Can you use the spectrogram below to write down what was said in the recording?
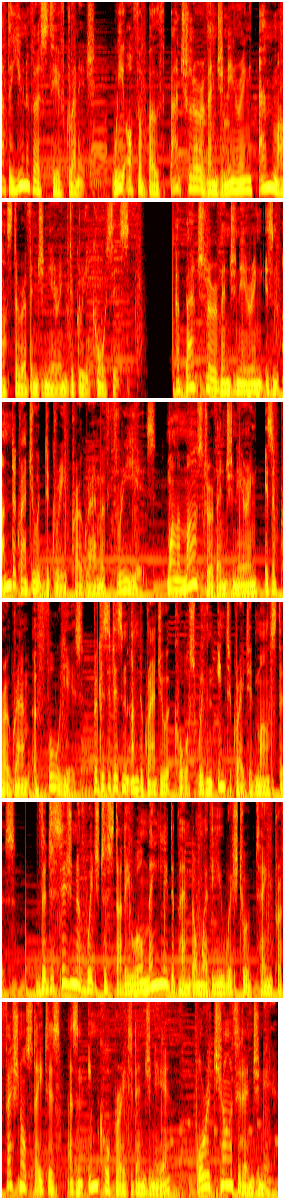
At the University of Greenwich, we offer both Bachelor of Engineering and Master of Engineering degree courses. A Bachelor of Engineering is an undergraduate degree program of three years, while a Master of Engineering is a program of four years because it is an undergraduate course with an integrated Master's. The decision of which to study will mainly depend on whether you wish to obtain professional status as an incorporated engineer or a chartered engineer,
